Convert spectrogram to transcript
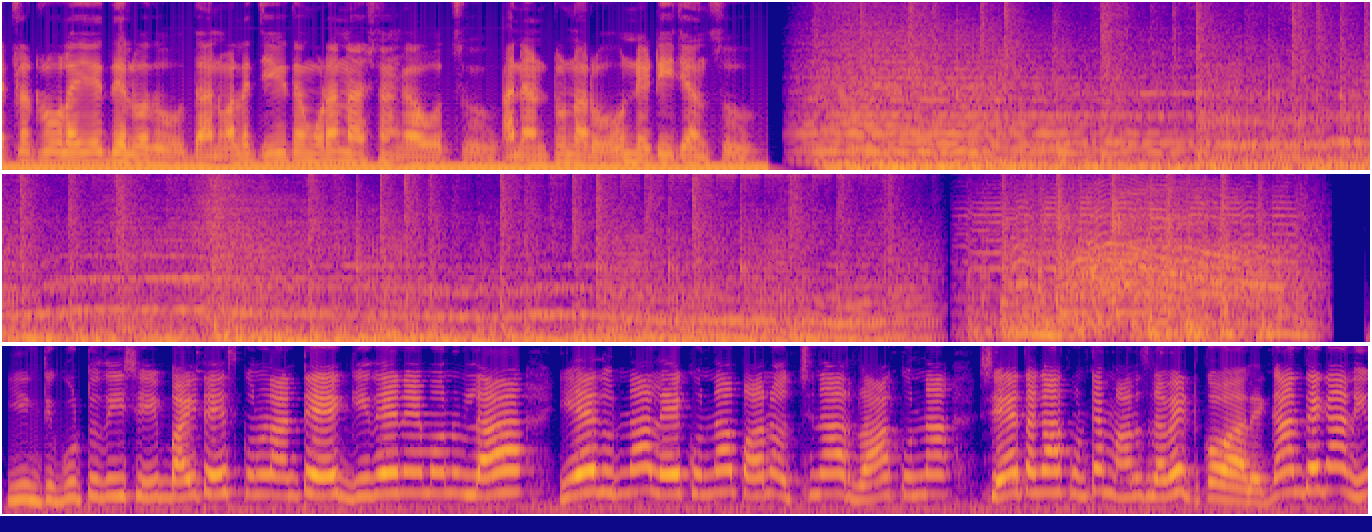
ఎట్లా ట్రోల్ అయ్యేది తెలియదు దానివల్ల జీవితం కూడా నాశనం కావచ్చు అని అంటున్నారు నెటిజన్స్. ఇంటి గుట్టు తీసి బయట వేసుకున్నాడు అంటే గిదేనేమోనులా ఏదున్నా లేకున్నా పని వచ్చినా రాకున్నా చేత కాకుంటే మనసులో పెట్టుకోవాలి. అంతేగాని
